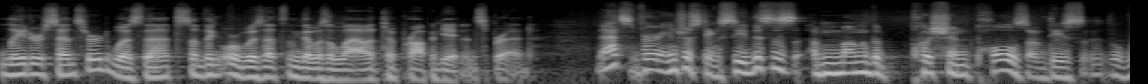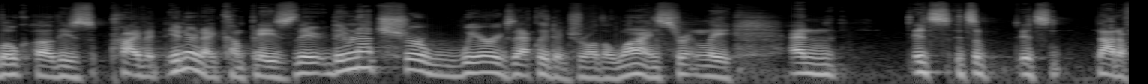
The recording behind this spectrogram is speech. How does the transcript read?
later censored? Was that something, or was that something that was allowed to propagate and spread? That's very interesting. See, this is among the push and pulls of these uh, these private internet companies. They're, they're not sure where exactly to draw the line, certainly, and it's it's a it's not a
